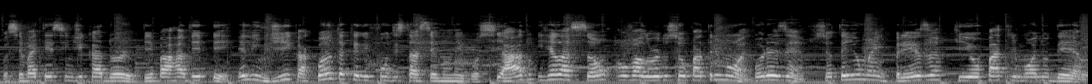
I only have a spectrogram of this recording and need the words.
você vai ter esse indicador P barra VP. Ele indica quanto aquele fundo está sendo negociado em relação ao valor do seu patrimônio. Por exemplo, se eu tenho uma empresa que o patrimônio dela,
